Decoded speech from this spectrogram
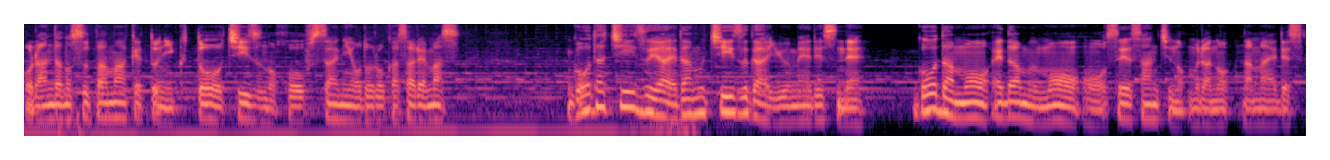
オランダのスーパーマーケットに行くとチーズの豊富さに驚かされます。ゴーダチーズやエダムチーズが有名ですね。ゴーダもエダムも生産地の村の名前です。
